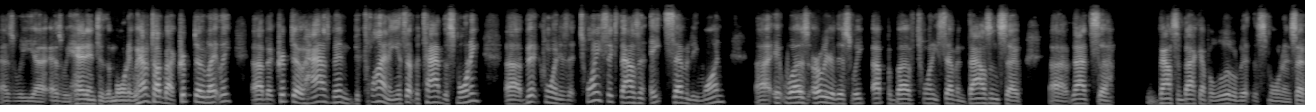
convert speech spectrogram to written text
as we uh, as we head into the morning. We haven't talked about crypto lately, uh, but crypto has been declining. It's up a tab this morning. Uh, Bitcoin is at twenty six thousand eight seventy one. Uh, it was earlier this week up above twenty seven thousand, so uh, that's uh, bouncing back up a little bit this morning. So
